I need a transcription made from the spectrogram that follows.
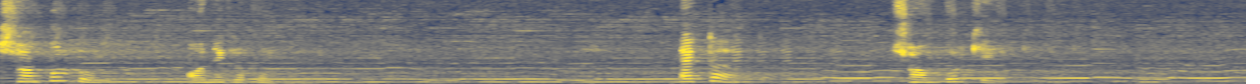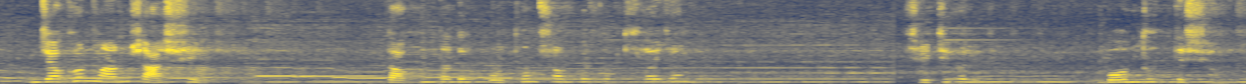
সম্পর্ক অনেক রকম একটা সম্পর্কে যখন মানুষ আসে, তখন তাদের প্রথম সম্পর্ক কী হয় জানো? সেটি হলো বন্ধুত্বের সম্পর্ক।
